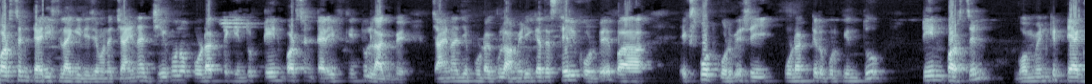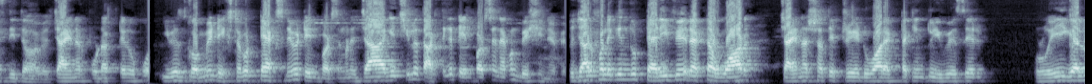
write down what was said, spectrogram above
পার্সেন্ট ট্যারিফ লাগিয়ে দিয়েছে। মানে চায়নার যে কোনো প্রোডাক্টে কিন্তু টেন পার্সেন্ট ট্যারিফ কিন্তু লাগবে। চায়না যে প্রোডাক্টগুলো আমেরিকাতে সেল করবে বা এক্সপোর্ট করবে, সেই প্রোডাক্টের উপর কিন্তু টেন পার্সেন্ট গভর্নমেন্টকে ট্যাক্স দিতে হবে। চায়নার প্রোডাক্টের উপর ইউএস গভর্নমেন্ট এক্সট্রা করে ট্যাক্স নেবে টেন পার্সেন্ট মানে যা আগে ছিল তার থেকে টেন পার্সেন্ট এখন বেশি নেবে। তো যার ফলে কিন্তু ট্যারিফের একটা ওয়ার চায়নার সাথে ট্রেড ওয়ার একটা কিন্তু ইউএস এর রয়েই গেল।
